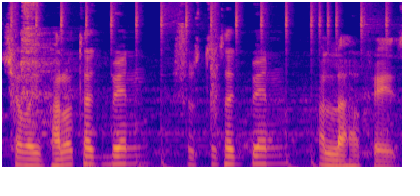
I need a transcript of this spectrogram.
সবাই ভালো থাকবেন, সুস্থ থাকবেন। আল্লাহ হাফেজ।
